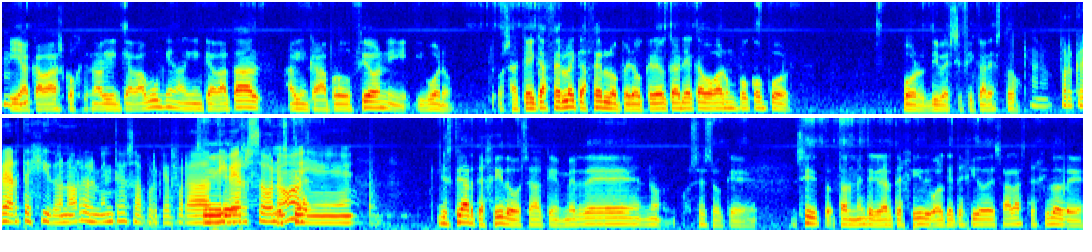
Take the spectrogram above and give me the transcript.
Y acabas cogiendo a alguien que haga booking, a alguien que haga tal, a alguien que haga producción y, y bueno, o sea, que hay que hacerlo, hay que hacerlo, pero creo que habría que abogar un poco por, por diversificar esto. Claro, por crear tejido, ¿no? Realmente, o sea, porque fuera diverso, ¿no? y... es crear tejido, o sea, que en vez de, no, pues eso, que sí, totalmente, crear tejido, igual que tejido de salas, tejido de,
